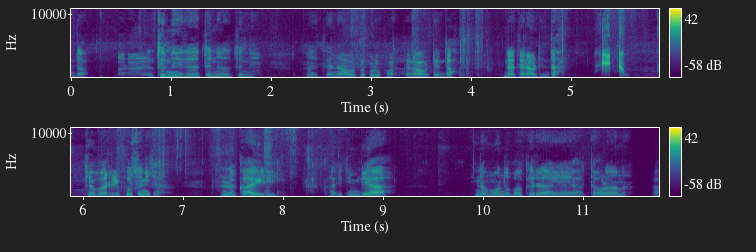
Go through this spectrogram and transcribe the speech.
இந்தா. தின்னு இதை தின்னு அதை தின்னு. அது தெனாவட்டு கொடுப்போம் தெனாவட்டு இந்தா. இந்தா தெனாவட்டு இந்தா. இங்கே பாரு பூசணிக்கா நல்லா காய்டி. காய் திம்பியா என்ன மோந்து பார்க்குற ஐயா தவளைதானே இந்தா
